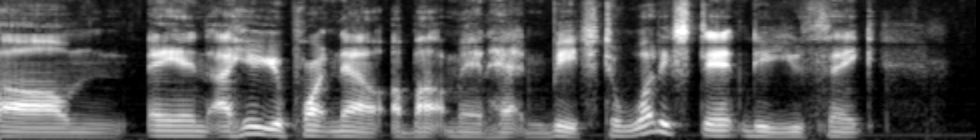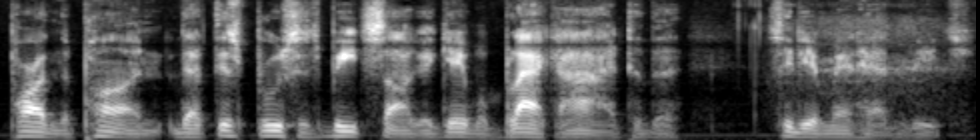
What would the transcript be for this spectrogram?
Um, and I hear your point now about Manhattan Beach. To what extent do you think, pardon the pun, that this Bruce's Beach saga gave a black eye to the city of Manhattan Beach?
